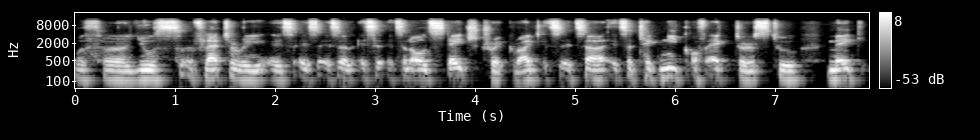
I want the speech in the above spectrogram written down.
with her use flattery is is, is, a, is a, it's an old stage trick, right? It's it's a it's a technique of actors to make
